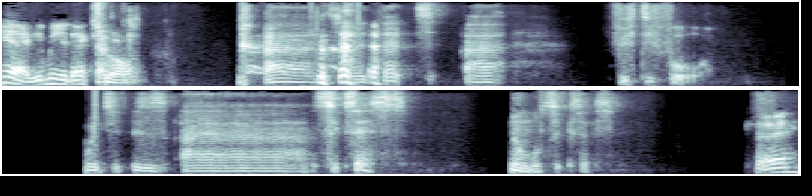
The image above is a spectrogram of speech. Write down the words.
Yeah, give me a dex roll. Uh, so that's uh, 54, which is uh, success, normal success. Okay.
